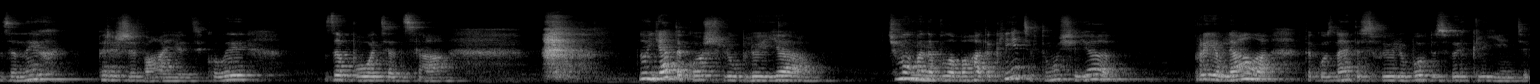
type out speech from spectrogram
за них переживають, коли заботяться. Ну, я також люблю. Я... Чому в мене було багато клієнтів? Тому що я проявляла таку, знаєте, свою любов до своїх клієнтів,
